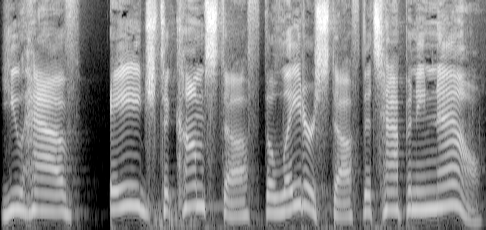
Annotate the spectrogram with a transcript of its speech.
you have age to come stuff, the later stuff that's happening now,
